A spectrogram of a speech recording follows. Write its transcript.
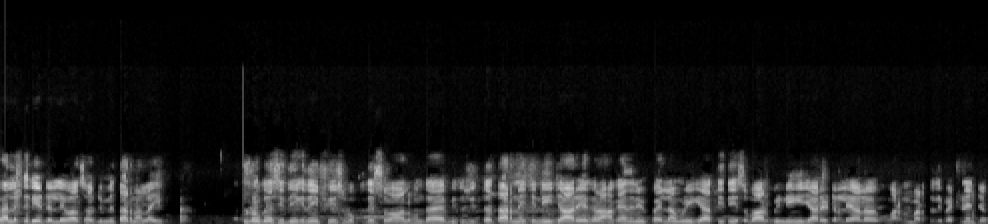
ਗੱਲ ਕਰੀਏ ਡੱਲੇਵਾਲ ਸਾਹਿਬ, ਜਿਵੇਂ ਧਰਨਾ ਲਾਈ, ਲੋਕ ਅਸੀਂ ਦੇਖਦੇ ਹਾਂ ਫੇਸਬੁੱਕ ਤੇ ਸਵਾਲ ਹੁੰਦਾ ਹੈ ਵੀ ਤੁਸੀਂ ਤਾਂ ਧਰਨੇ 'ਚ ਨਹੀਂ ਜਾ ਰਹੇ, ਗ੍ਰਾਹਕ ਕਹਿੰਦੇ ਨੇ ਵੀ ਪਹਿਲਾਂ ਵੀ ਨਹੀਂ ਗਿਆ ਸੀ ਤੇ ਇਸ ਵਾਰ ਵੀ ਨਹੀਂ ਜਾ ਰਹੇ, ਡੱਲੇਵਾਲ ਮਰਨ ਵਰਤ ਦੇ ਬੈਠਣੇ 'ਚ।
